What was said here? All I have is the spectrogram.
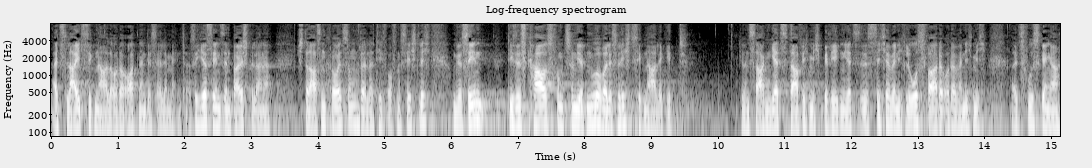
als Leitsignal oder ordnendes Element. Also hier sehen Sie ein Beispiel einer Straßenkreuzung, relativ offensichtlich. Und wir sehen, dieses Chaos funktioniert nur, weil es Lichtsignale gibt, die uns sagen, jetzt darf ich mich bewegen, jetzt ist es sicher, wenn ich losfahre oder wenn ich mich als Fußgänger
